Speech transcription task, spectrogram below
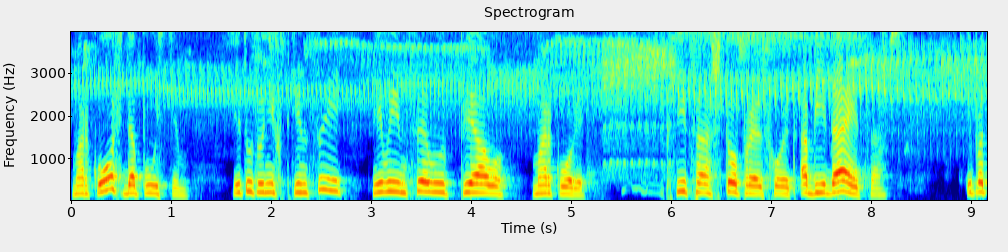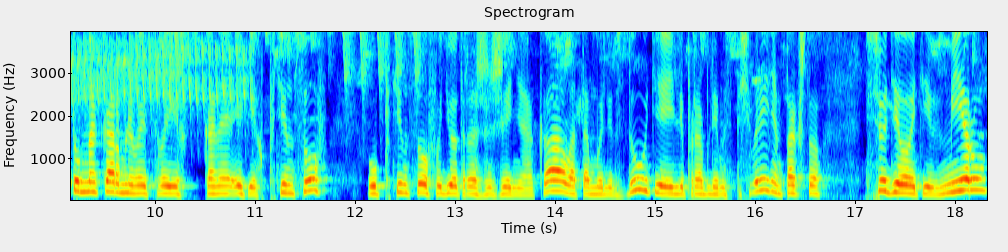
морковь, допустим, и тут у них птенцы, и вы им целую пиалу моркови. Птица что происходит? Объедается и потом накармливает своих этих птенцов. У птенцов идет разжижение кала там или вздутие, или проблемы с пищеварением. Так что все делайте в меру.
